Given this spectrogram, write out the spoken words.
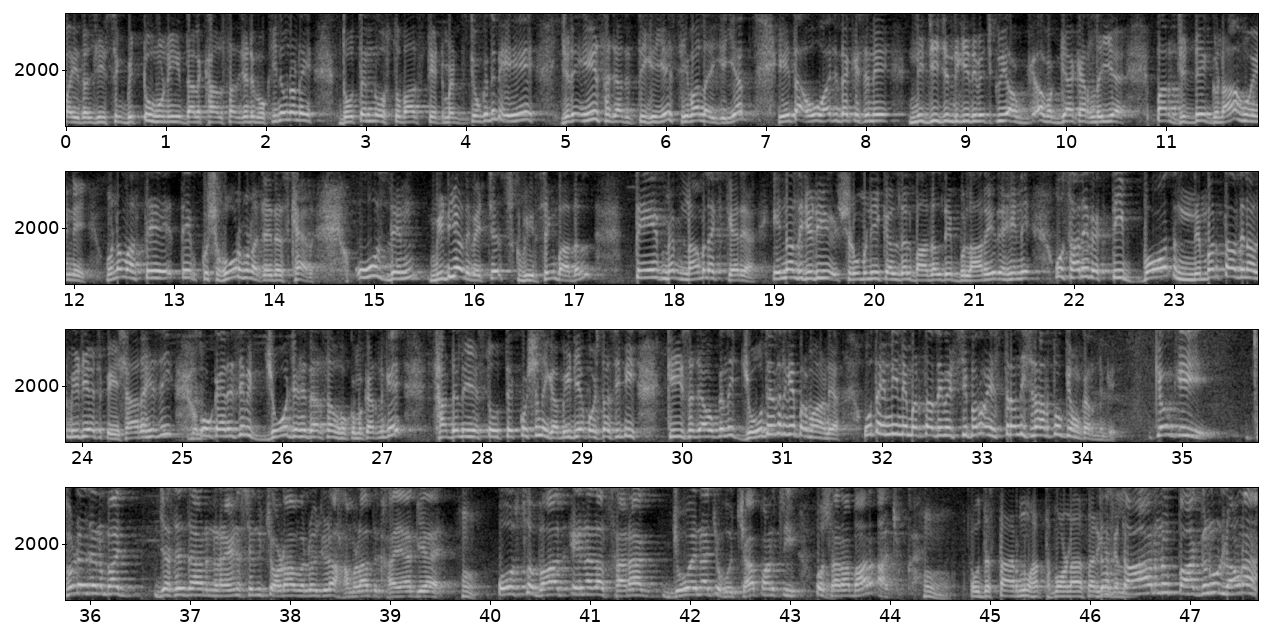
ਭਾਈ ਦਲਜੀਤ ਸਿੰਘ ਬਿੱਟੂ ਹੁਣੀ ਦਲ ਖਾਲਸਾ ਦੇ ਜਿਹੜੇ ਮੁਖੀ ਨੇ ਉਹਨਾਂ ਨੇ ਦੋ ਤਿੰਨ ਉਸ ਤੋਂ ਬਾਅਦ ਸਟੇਟਮੈਂਟ ਦਿੱਤੀ। ਉਹ ਕਹਿੰਦੇ ਵੀ ਇਹ ਜਿਹੜੇ ਇਹ ਸਜ਼ਾ ਦਿੱਤੀ ਗਈ ਹੈ ਸੇਵਾ ਲਈ ਗਈ ਹੈ, ਇਹ ਤਾਂ ਉਹ ਆ ਜਿੱਦਾਂ ਕਿਸੇ ਨੇ ਨਿੱਜੀ ਜ਼ਿੰਦਗੀ ਦੇ ਵਿੱਚ ਕੋਈ ਅਵ- ਅਵਗਿਆ ਕਰ ਲਈ ਹੈ, ਪਰ ਜਿੱਡੇ ਗੁਨਾਹ ਹੋਏ ਨੇ, ਉਹਨਾਂ ਵਾਸਤੇ ਤੇ ਕੁਝ ਹੋਰ ਹੋਣਾ ਚਾਹੀਦਾ ਇਸ ਖੈਰ, ਉਸ ਦਿਨ ਮੀਡੀਆ ਦੇ ਵਿੱਚ ਸੁਖਬੀਰ ਸਿੰਘ ਬਾਦਲ ਤੇ ਮੈਂ ਨਾਮ ਲੈ ਕੇ ਕਹਿ ਰਿਹਾ, ਇਹਨਾਂ ਦੀ ਜਿਹੜੀ ਸ਼੍ਰੋਮਣੀ ਅਕਾਲੀ ਦਲ ਬਾਦਲ ਦੇ ਬੁਲਾਰੇ ਰਹੇ ਨੇ, ਉਹ ਸਾਰੇ ਵਿਅਕਤੀ ਬਹੁਤ ਨਿਮਰਤਾ ਦੇ ਨਾਲ ਮੀਡੀਆ 'ਚ ਪੇਸ਼ ਆ ਰਹੇ ਸੀ। ਉਹ ਕਹਿ ਰਹੇ ਸੀ ਵੀ ਜੋ ਜਹੇਦਾਰ ਸਾਹਿਬ ਹੁਕਮ ਕਰਨਗੇ, ਸਾਡੇ ਲਈ ਇਸ ਤੋਂ ਉੱਤੇ ਕੁਝ ਨਹੀਂਗਾ ਮੀਡੀਆ ਪੁੱਛਦਾ ਸੀ ਵੀ ਕੀ ਸਜ਼ਾ, ਉਹ ਕਹਿੰਦੇ ਜੋ ਦੇ ਦੇਣਗੇ ਪ੍ਰਮਾਣ ਆ। ਉਹ ਤਾਂ ਇੰਨੀ ਨਿਮਰਤਾ ਦੇ ਵਿੱਚ ਸੀ ਪਰ ਉਹ ਇਸ ਤਰ੍ਹਾਂ ਦੀ ਸ਼ਰਾਰਤ ਉਹ ਕਿਉਂ ਕਰਨਗੇ? ਕਿਉਂਕਿ ਥੋੜੇ ਦਿਨ ਬਾਅਦ ਜਥੇਦਾਰ ਨਰਾਇਣ ਸਿੰਘ ਚੌੜਾ ਵੱਲੋਂ ਜਿਹੜਾ ਹਮਲਾ ਦਿਖਾਇਆ ਗਿਆ ਹੈ ਉਸ ਤੋਂ ਬਾਅਦ ਇਹਨਾਂ ਦਾ ਸਾਰਾ ਜੋ ਇਹਨਾਂ 'ਚ ਹੋਛਾਪਣ ਸੀ ਉਹ ਸਾਰਾ ਬਾਹਰ ਆ ਚੁੱਕਾ ਹੈ। ਉਹ ਦਸਤਾਰ ਨੂੰ ਹੱਥ ਪਾਉਣਾ ਸਾਰੀਆਂ ਗੱਲਾਂ। ਦਸਤਾਰ ਨੂੰ ਪੱਗ ਨੂੰ ਲਾਉਣਾ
